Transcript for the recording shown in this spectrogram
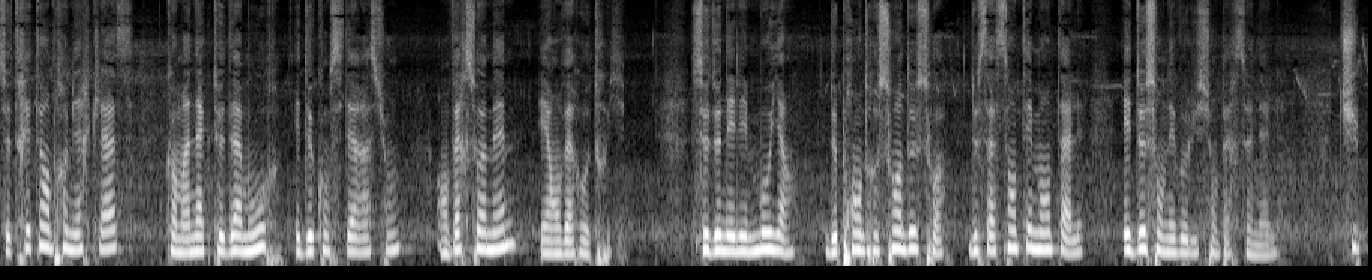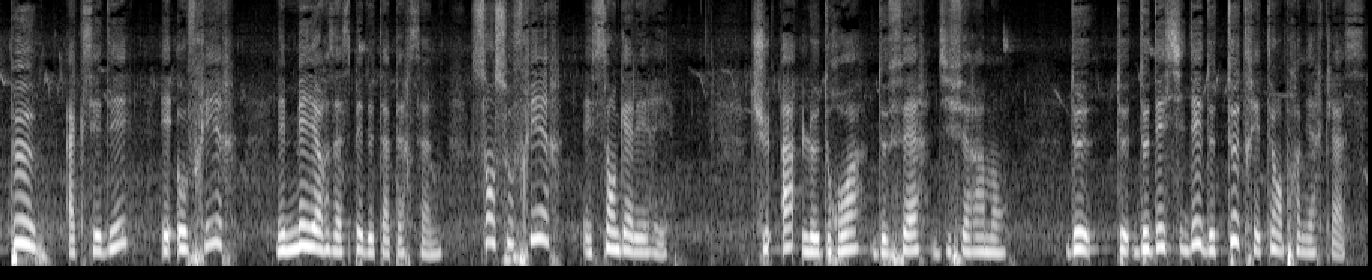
Se traiter en première classe comme un acte d'amour et de considération envers soi-même et envers autrui. Se donner les moyens de prendre soin de soi, de sa santé mentale et de son évolution personnelle. Tu peux accéder et offrir les meilleurs aspects de ta personne, sans souffrir et sans galérer. Tu as le droit de faire différemment, de, de, décider de te traiter en première classe.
